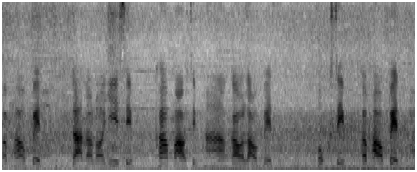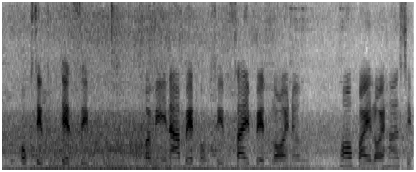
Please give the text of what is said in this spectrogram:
กะเพราเป็ด จานละร้อยี่สิบข้าวเปล่าสิบห้าเกาเหลาเป็ดหกสิบกะเพราเป็ดหกสิบถึงเจ็ดสิบบะหมี่หน้าเป็ดหกสิบไส้เป็ดร้อยหนึ่งหม้อไฟร้อยห้าสิบ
